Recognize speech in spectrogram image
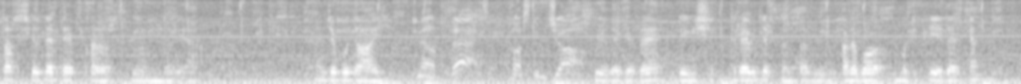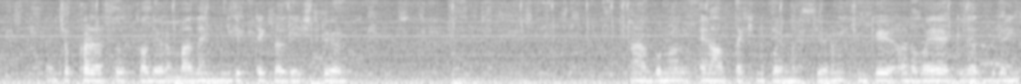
Bu tarz şeyler de hep kararsızlığımdır ya. Bence bu daha iyi. Size göre değiştirebilirsiniz tabii. Araba modifiye ederken ben çok kararsız kalıyorum. Bazen gidip tekrar değiştiriyorum. Ha, bunun en alttakini koymak istiyorum. Çünkü arabaya güzel bir renk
